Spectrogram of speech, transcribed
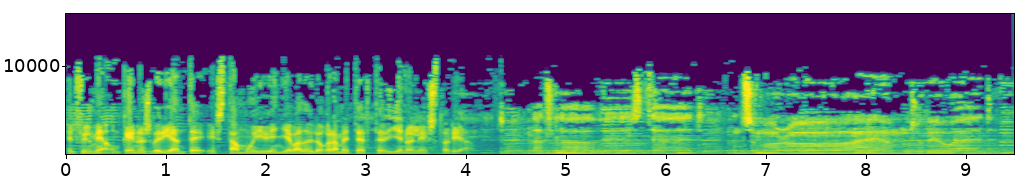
El filme, aunque no es brillante, está muy bien llevado y logra meterte de lleno en la historia. That love is dead, and tomorrow I am to be wed.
